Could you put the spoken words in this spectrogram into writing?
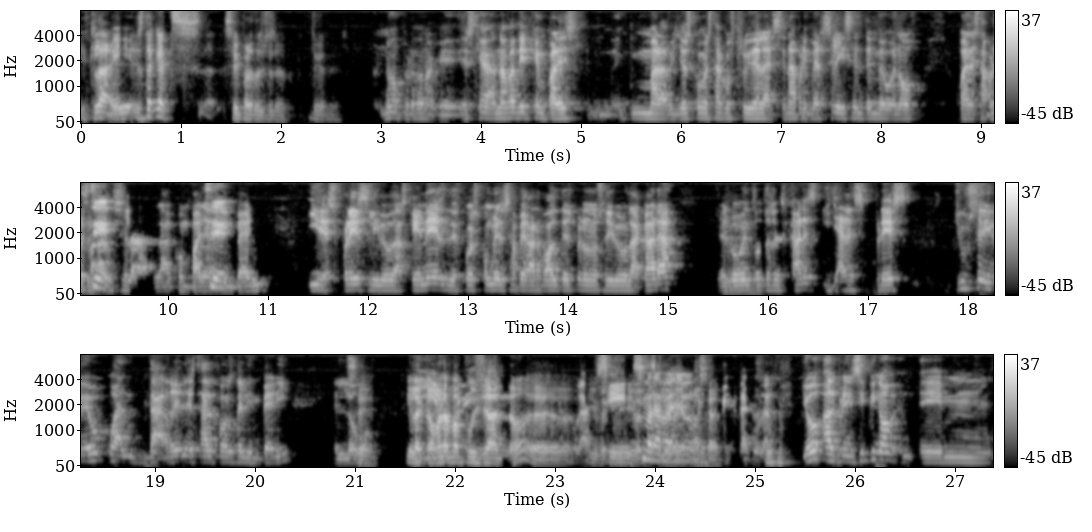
I clar, mi- és d'aquests... Sí, perdó, Josep. Digues. No, perdona, que és que anava a dir que em pareix meravellós com està construïda l'escena. Primer se li sent en veu en off quan està preparant-se la, la companya Sí. de l'imperi i després se li veu d'esquenes, després comença a pegar voltes però no se li veu la cara, es Sí. veuen totes les cares i ja després just se li veu quan darrere està el fons de l'imperi, el logo. Sí. I la I càmera va em pujant, no? Eh, i- Sí, i- és meravellós. la espectacular. Jo al principi no, eh,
